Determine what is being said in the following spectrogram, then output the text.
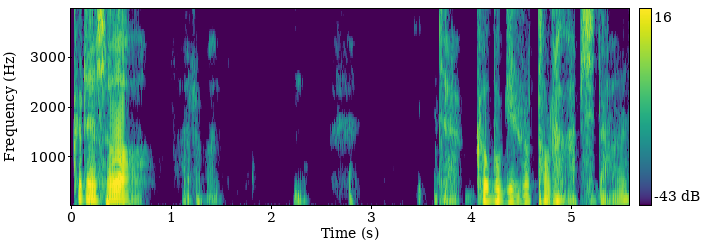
그래서 여러분 이제 거북이로 돌아갑시다.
